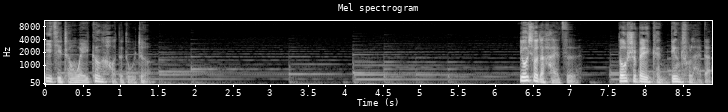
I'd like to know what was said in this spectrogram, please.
一起成为更好的读者。优秀的孩子，都是被肯定出来的。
